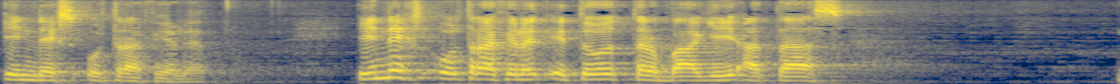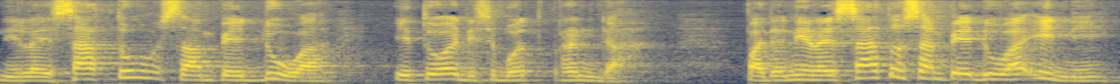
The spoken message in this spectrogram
indeks ultraviolet. Indeks ultraviolet itu terbagi atas nilai 1 sampai 2 itu disebut rendah. Pada nilai 1 sampai 2 ini,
